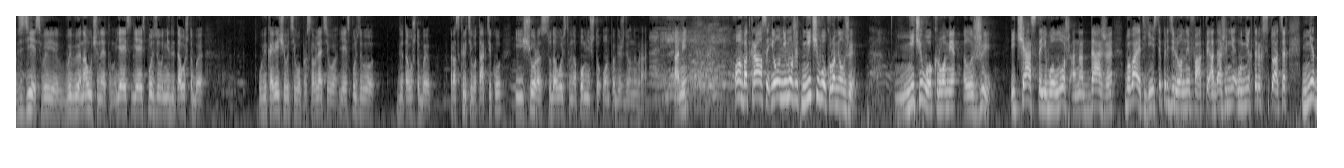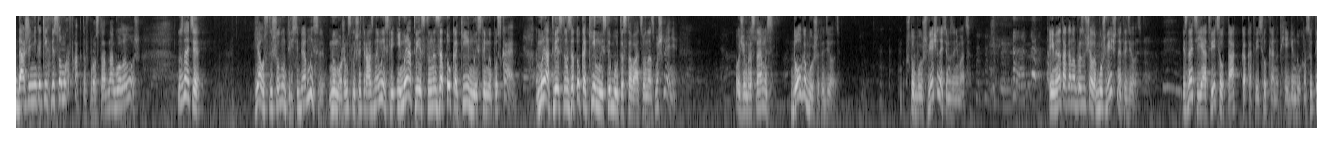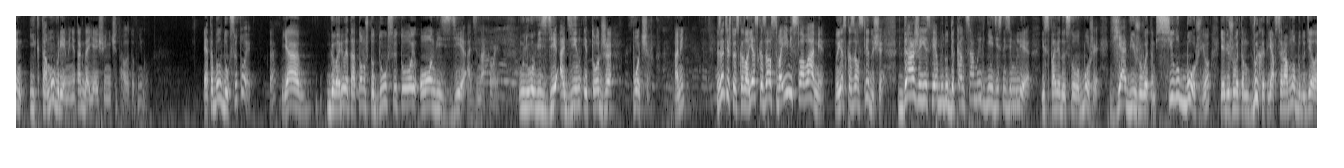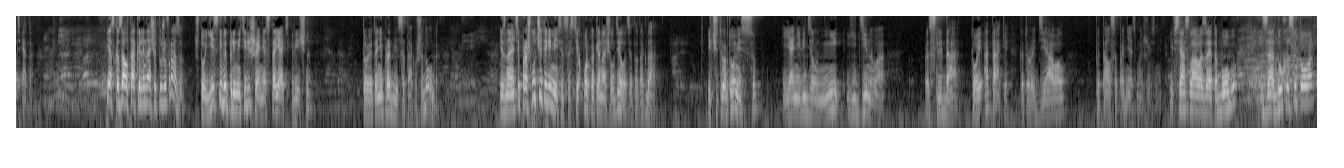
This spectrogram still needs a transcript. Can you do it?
здесь вы, вы, вы научены этому. Я, я использую не для того, чтобы увековечивать его, прославлять его. Я использую его для того, чтобы раскрыть его тактику и еще раз с удовольствием напомнить, что он побежденный враг. Аминь. Он подкрался, и он не может ничего, кроме лжи. Ничего, кроме лжи. И часто его ложь, она даже, бывает, есть определенные факты, а даже не, у некоторых ситуациях нет даже никаких весомых фактов, просто одна голая ложь. Но знаете, я услышал внутри себя мысль. Мы можем слышать разные мысли. И мы ответственны за то, какие мысли мы пускаем. Мы ответственны за то, какие мысли будут оставаться у нас в мышлении. Очень простая мысль. Долго будешь это делать? Что, будешь вечно этим заниматься? Именно так оно прозвучало. Будешь вечно это делать? И знаете, я ответил так, как ответил Кеннет Хейген Духом Святым. И к тому времени тогда я еще не читал эту книгу. Это был Дух Святой. Да? Я говорю это о том, что Дух Святой, Он везде одинаковый. У Него везде один и тот же почерк. Аминь. Знаете, что я сказал? Я сказал своими словами, но я сказал следующее. Даже если я буду до конца моих дней здесь на земле исповедовать Слово Божие, я вижу в этом силу Божью, я вижу в этом выход, я все равно буду делать это. Я сказал так или иначе ту же фразу, что если вы примете решение стоять вечно, то это не продлится так уж и долго. И знаете, прошло 4 месяца с тех пор, как я начал делать это тогда. И к четвертому месяцу я не видел ни единого следа той атаки, которую дьявол пытался поднять в моей жизни. И вся слава за это Богу, за Духа Святого.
